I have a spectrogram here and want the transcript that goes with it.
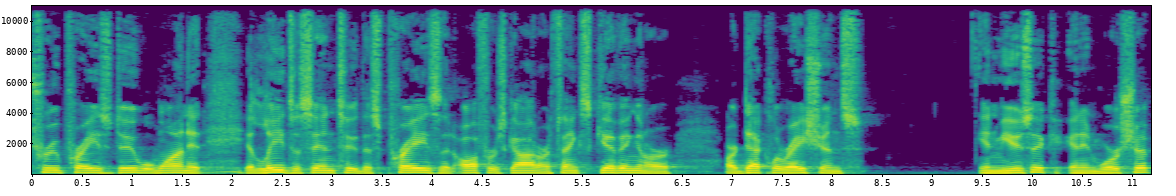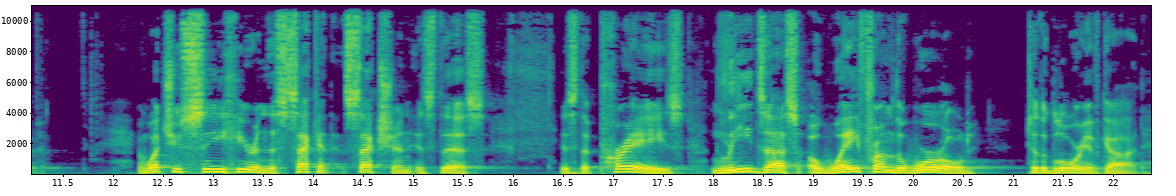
true praise do? Well, one, it, it leads us into this praise that offers God our thanksgiving and our, our declarations in music and in worship. And what you see here in this second section is this is that praise leads us away from the world to the glory of God.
